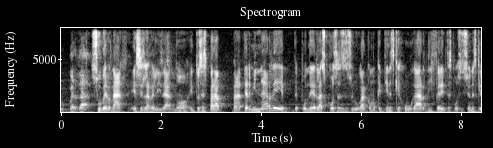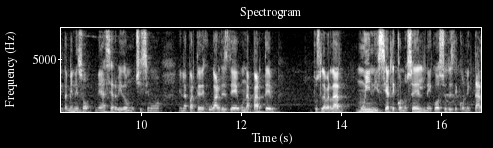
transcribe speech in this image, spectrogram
Su verdad. su verdad, esa es la realidad, ¿no? Entonces, para, para terminar de, de poner las cosas en su lugar, como que tienes que jugar diferentes posiciones, que también eso me ha servido muchísimo en la parte de jugar desde una parte, pues la verdad, muy inicial de conocer el negocio, desde conectar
